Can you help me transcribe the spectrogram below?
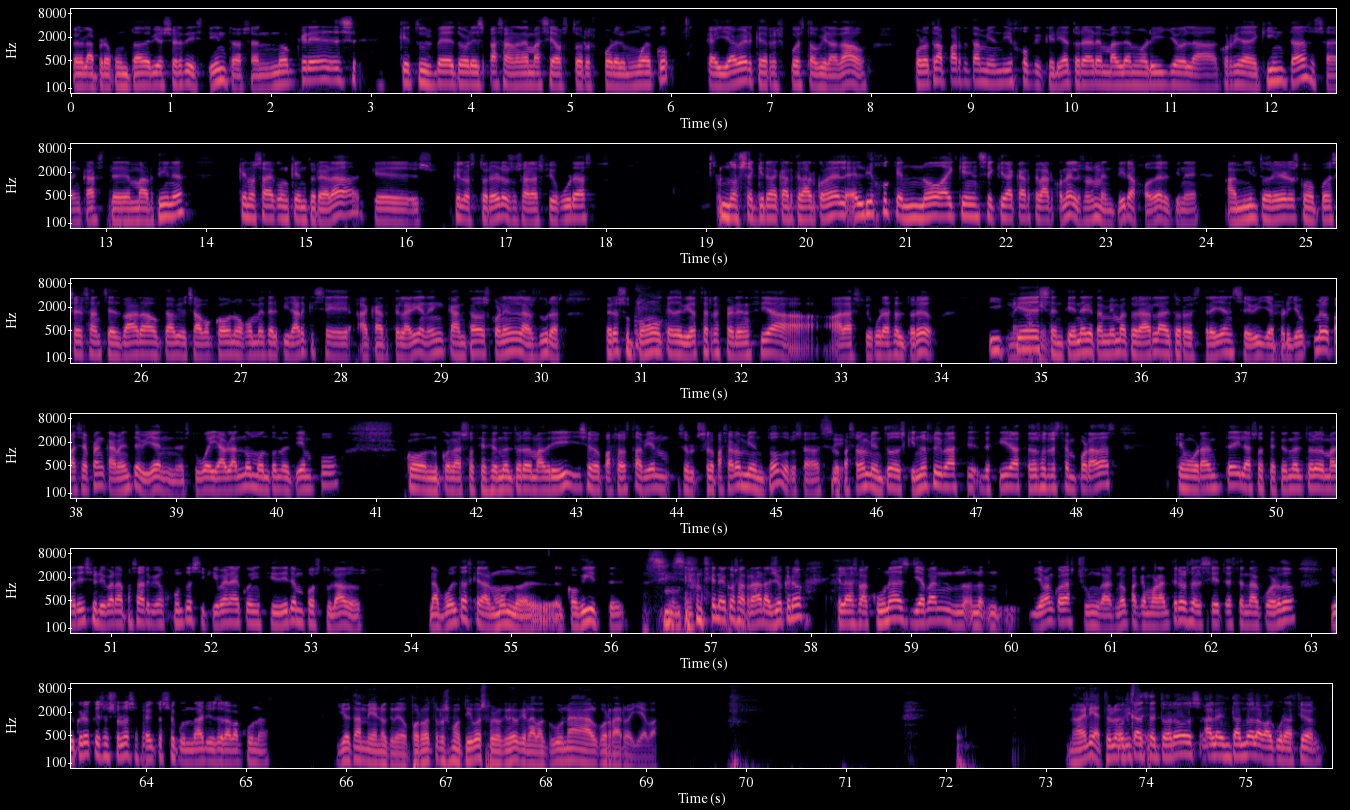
Pero la pregunta debió ser distinta. O sea, ¿no crees que tus veedores pasan a demasiados toros por el mueco? Ahí a ver qué respuesta hubiera dado. Por otra parte, también dijo que quería torear en Valdemorillo la corrida de quintas, o sea, en Caste Martínez, que no sabe con quién toreará, que, que los toreros, o sea, las figuras, no se quieren acartelar con él. Él dijo que no hay quien se quiera acartelar con él. Eso es mentira, joder. Tiene a mil toreros como pueden ser Sánchez Vara, Octavio Chabocón o Gómez del Pilar que se acartelarían encantados con él en las duras. Pero supongo que debió hacer referencia a, a las figuras del toreo. Y Me que imagino. se entiende que también va a torear la de Torre Estrella en Sevilla. Pero yo me lo pasé francamente bien. Estuve ahí hablando un montón de tiempo. con, con la Asociación del Toro de Madrid y se lo pasó hasta bien, se, se lo pasaron bien todos, o sea, se Sí. lo pasaron bien todos. ¿Quién nos lo iba a decir hace dos o tres temporadas que Morante y la Asociación del Toro de Madrid se lo iban a pasar bien juntos y que iban a coincidir en postulados? Las vueltas que da el mundo, el, COVID, eh, Sí, sí. tiene cosas raras. Yo creo que las vacunas llevan, no- no- llevan cosas chungas, ¿no? Para que Morante y los del 7 estén de acuerdo, yo creo que esos son los efectos secundarios de las vacunas. Yo también lo creo, por otros motivos, pero creo que la vacuna algo raro lleva. Noelia, ¿tú lo Podcast viste? de toros alentando la vacunación.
